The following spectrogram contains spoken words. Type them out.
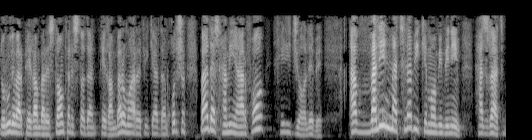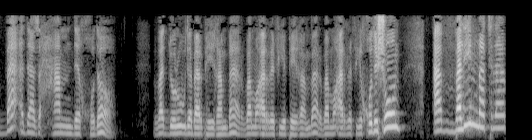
درود بر پیغمبر اسلام فرستادن پیغمبر رو معرفی کردن خودشون. بعد از همه حرفها خیلی جالبه. اولین مطلبی که ما می‌بینیم حضرت بعد از حمد خدا و درود بر پیغمبر و معرفی پیغمبر و معرفی خودشون اولین مطلب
